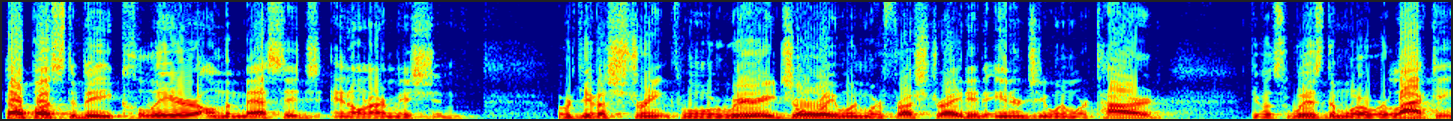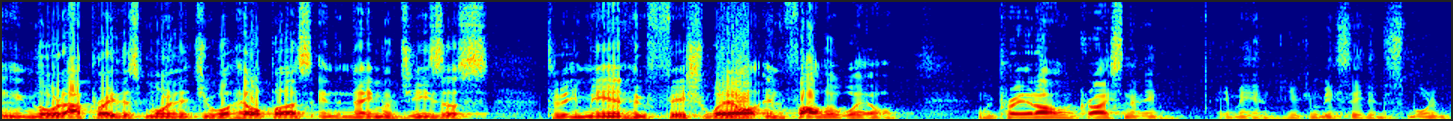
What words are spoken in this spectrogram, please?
Help us to be clear on the message and on our mission. Lord, give us strength when we're weary, joy when we're frustrated, energy when we're tired. Give us wisdom where we're lacking. And Lord, I pray this morning that you will help us in the name of Jesus to be men who fish well and follow well. And we pray it all in Christ's name. Amen. You can be seated this morning.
